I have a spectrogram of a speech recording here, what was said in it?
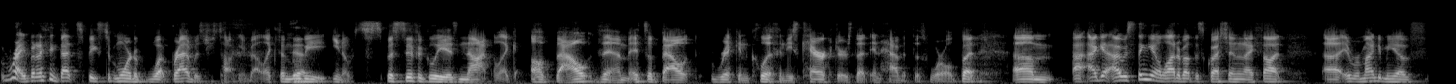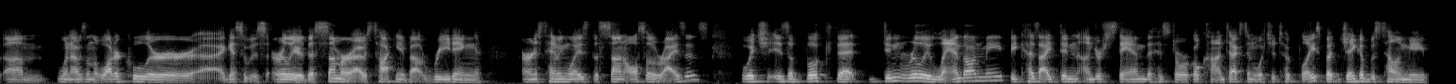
right, but I think that speaks to more to what Brad was just talking about. Like the movie, yeah. you know, specifically is not like about them; it's about Rick and Cliff and these characters that inhabit this world. But um, I, I, I was thinking a lot about this question, and I thought uh, it reminded me of um, when I was on the water cooler. I guess it was earlier this summer. I was talking about reading Ernest Hemingway's The Sun Also Rises, which is a book that didn't really land on me because I didn't understand the historical context in which it took place. But Jacob was telling me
